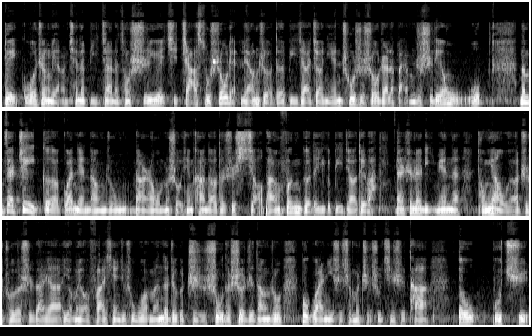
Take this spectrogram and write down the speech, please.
对国证两千的比价呢，从十一月起加速收敛，两者的比价较年初是收窄了百分之十点五。那么在这个观点当中，当然我们首先看到的是小盘风格的一个比较，对吧？但是呢，里面呢，同样我要指出的是，大家有没有发现，就是我们的这个指数的设置当中，不管你是什么指数，其实它都不去。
